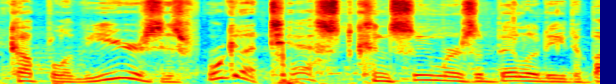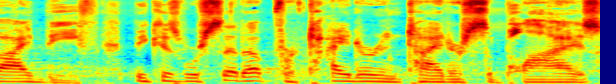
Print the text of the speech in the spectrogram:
couple of years is we're going to test consumers' ability to buy beef because we're set up for tighter and tighter supplies,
